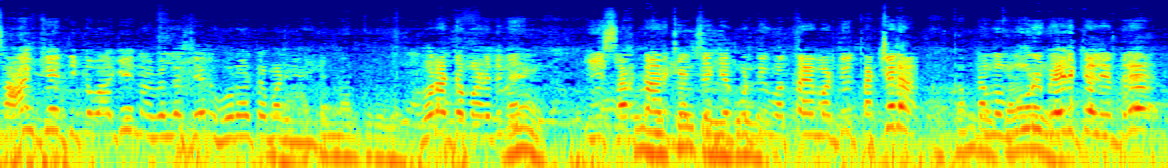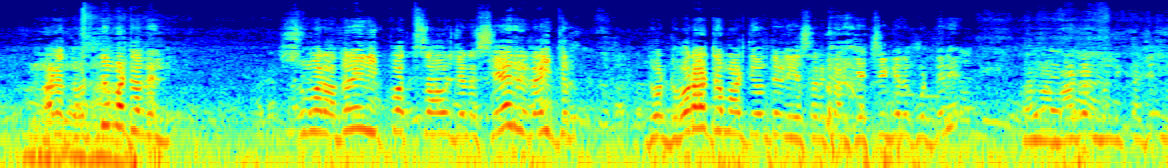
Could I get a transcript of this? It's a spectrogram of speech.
ಸಾಂಕೇತಿಕವಾಗಿ ನಾವೆಲ್ಲ ಸೇರಿ ಹೋರಾಟ ಮಾಡಿದ್ವಿ ಹೋರಾಟ ಮಾಡಿದ್ವಿ ಈ ಸರ್ಕಾರಕ್ಕೆ ಎಚ್ಚರಿಕೆ ಕೊಡ್ತೀವಿ ಒತ್ತಾಯ ಮಾಡ್ತೀವಿ. ತಕ್ಷಣ ನಮ್ಮ ಮೂರು ಬೇಡಿಕೆಗಳಿದ್ರೆ ಬಹಳ ದೊಡ್ಡ ಮಟ್ಟದಲ್ಲಿ ಸುಮಾರು ಹದಿನೈದು, ಇಪ್ಪತ್ತು ಸಾವಿರ ಜನ ಸೇರಿ ರೈತರು ದೊಡ್ಡ ಹೋರಾಟ ಮಾಡ್ತೀವಿ ಅಂತೇಳಿ ಈ ಸರ್ಕಾರಕ್ಕೆ ಎಚ್ಚರಿಕೆ ಕೊಡ್ತೀನಿ. ನಮ್ಮ ಮಾಡಲ್ ಮಲ್ಲಿಕಾರ್ಜುನ್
